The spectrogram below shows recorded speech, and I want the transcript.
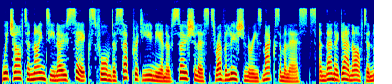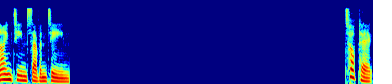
which after 1906 formed a separate union of socialists revolutionaries maximalists and then again after 1917. Topic:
